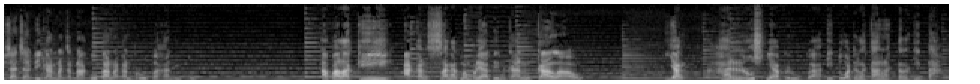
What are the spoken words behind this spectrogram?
bisa jadi karena ketakutan akan perubahan itu. Apalagi akan sangat memprihatinkan kalau yang harusnya berubah itu adalah karakter kita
